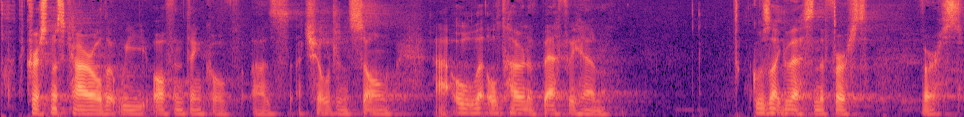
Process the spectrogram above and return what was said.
The Christmas carol that we often think of as a children's song, uh, O Little Town of Bethlehem, goes like this in the first verse.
